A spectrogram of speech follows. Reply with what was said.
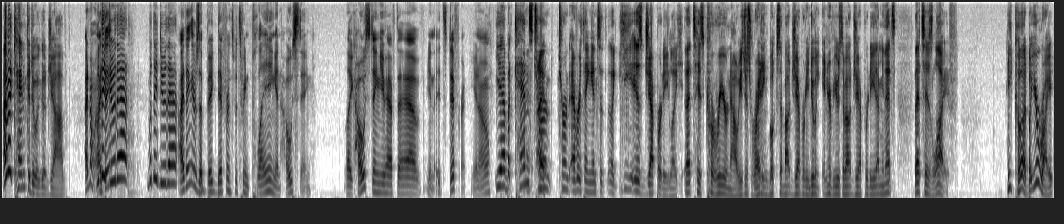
I bet Ken could do a good job. I don't. Would I they think, do that? Would they do that? I think there's a big difference between playing and hosting. Like hosting, you have to have you know it's different. You know. Yeah, but Ken's I- turned turned everything into like he is Jeopardy. Like that's his career now. He's just writing books about Jeopardy, doing interviews about Jeopardy. I mean, that's that's his life. He could, but you're right.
